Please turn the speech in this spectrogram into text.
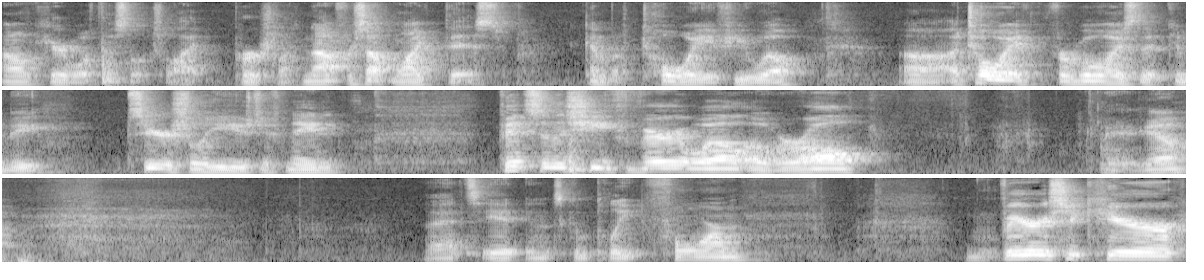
I don't care what this looks like, personally. Not for something like this. Kind of a toy, if you will. uh, a toy for boys that can be seriously used if needed. Fits in the sheath very well overall. There you go. That's it in its complete form. Very secure.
